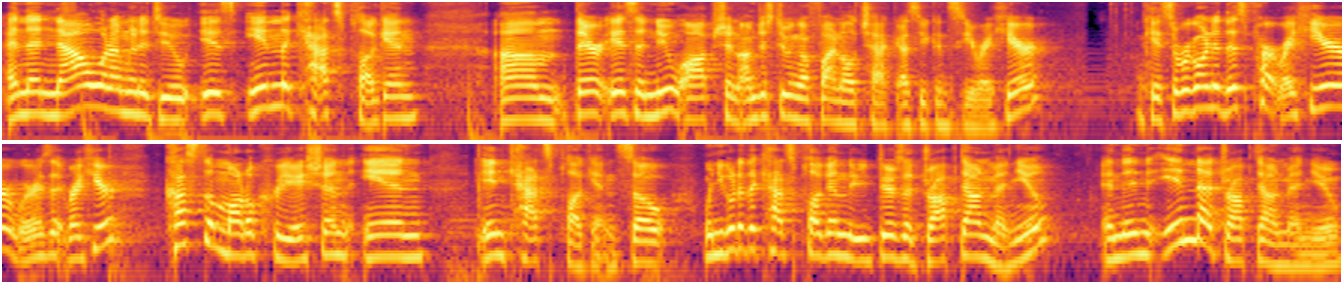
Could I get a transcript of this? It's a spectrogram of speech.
And then now what I'm gonna do is in the CATS plugin, um, there is a new option. I'm just doing a final check as you can see right here. Okay, so we're going to this part right here. Where is it? Right here. Custom model creation in, in CATS plugin. So when you go to the CATS plugin, there's a drop down menu. And then in that drop down menu,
